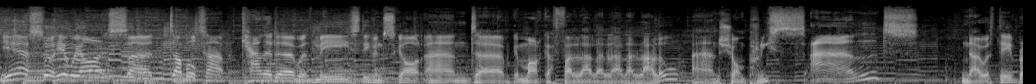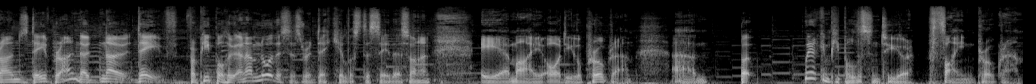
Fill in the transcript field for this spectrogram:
Yeah, so here we are. It's uh, Double Tap Canada with me, Stephen Scott, and uh, Marca Falalalalo and Shaun Preece, and now with Dave Brown's Dave Brown. Now, now, Dave, for people who, and I know this is ridiculous to say this on an AMI audio program, um, but where can people listen to your fine program?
